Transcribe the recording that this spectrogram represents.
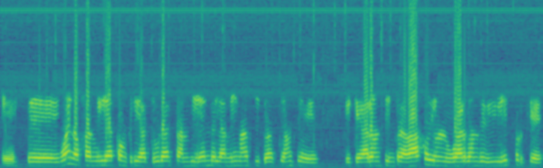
Este, bueno, familias con criaturas también de la misma situación que, que quedaron sin trabajo y un lugar donde vivir porque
